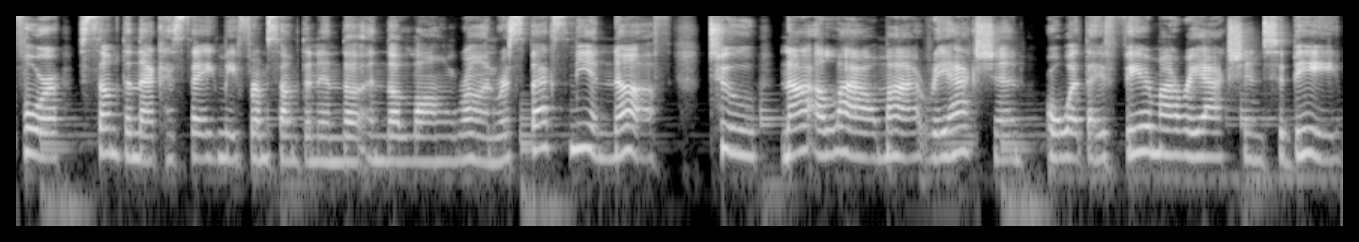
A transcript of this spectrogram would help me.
for something that could save me from something in the in the long run respects me enough to not allow my reaction or what they fear my reaction to be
